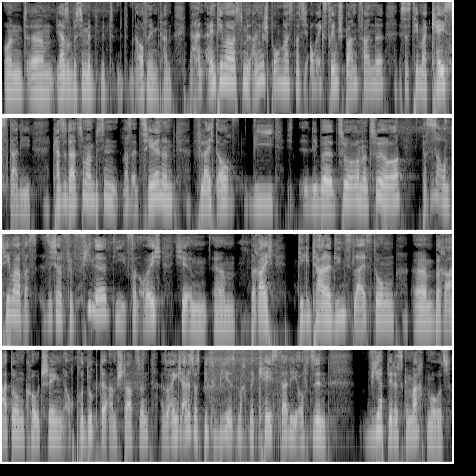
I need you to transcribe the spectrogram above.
und ähm, ja, so ein bisschen mit, mit, mit, mit aufnehmen kann. Na, ein, Thema, was du mit angesprochen hast, was ich auch extrem spannend fand, ist das Thema Case Study. Kannst du dazu mal ein bisschen was erzählen und vielleicht auch, wie, liebe Zuhörerinnen und Zuhörer, das ist auch ein Thema, was sicher für viele, die von euch hier im ähm, Bereich digitale Dienstleistungen, ähm, Beratung, Coaching, auch Produkte am Start sind. Also eigentlich alles, was B2B ist, macht eine Case Study oft Sinn. Wie habt ihr das gemacht, Moritz?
